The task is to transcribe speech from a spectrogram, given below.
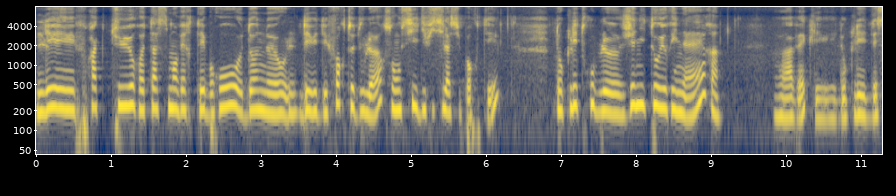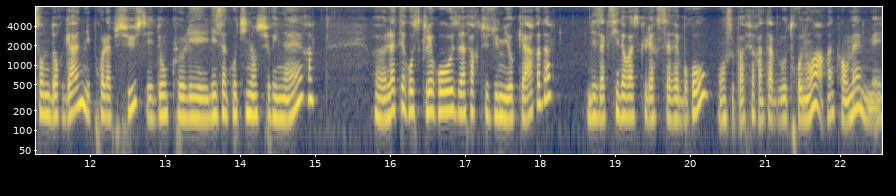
Les fractures, tassements vertébraux donnent des, des, fortes douleurs, sont aussi difficiles à supporter. Donc les troubles génito-urinaires, avec les, donc les descentes d'organes, les prolapsus et donc les, les incontinences urinaires, l'athérosclérose, l'infarctus du myocarde, des accidents vasculaires cérébraux. Bon, je vais pas faire un tableau trop noir hein, quand même, mais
